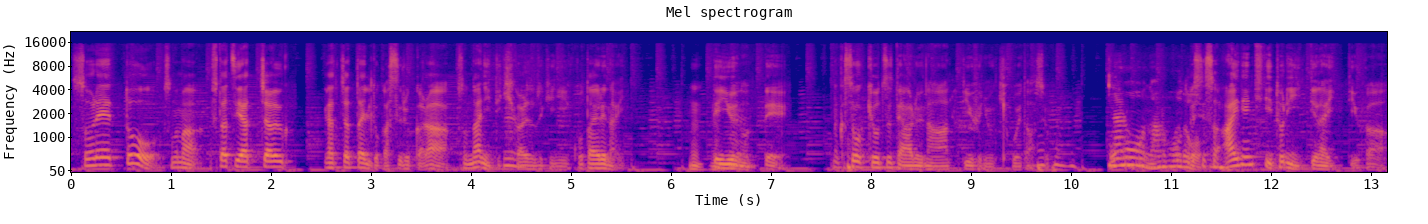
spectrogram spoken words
それとそのまあ2つやっちゃうやっちゃったりとかするからその何って聞かれた時に答えれないっていうのって、なんかすごく共通点あるなっていうふうにも聞こえたんですよ。なるほど。なるほど。そしてそのアイデンティティ取りに行ってないっていうか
